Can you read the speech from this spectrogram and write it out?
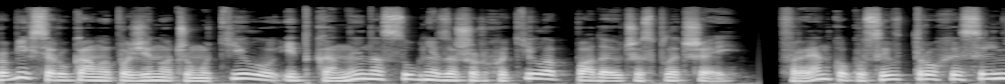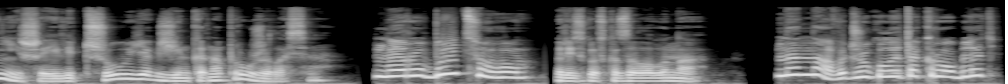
Пробігся руками по жіночому тілу, і тканина сукні зашурхотіла, падаючи з плечей. Френк укусив трохи сильніше і відчув, як жінка напружилася. Не роби цього, різко сказала вона. Ненавиджу, коли так роблять.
